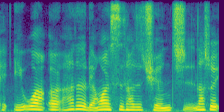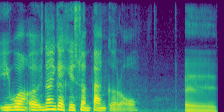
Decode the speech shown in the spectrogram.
诶，一万二，他这个两万四他是全职，那所以一万二，那应该可以算半个喽。诶，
